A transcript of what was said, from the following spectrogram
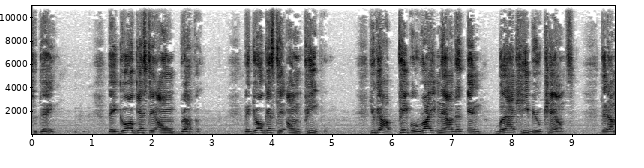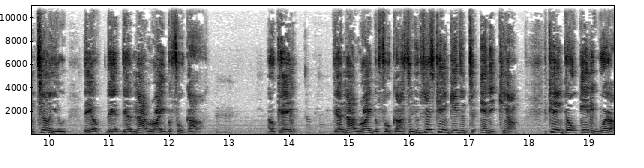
today. They go against their own brother. They go against their own people. You got people right now that in black Hebrew camps that I'm telling you they are they they're not right before God. Mm-hmm. Okay? Okay. They're not right before God. So you just can't get into any camp. You can't go anywhere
